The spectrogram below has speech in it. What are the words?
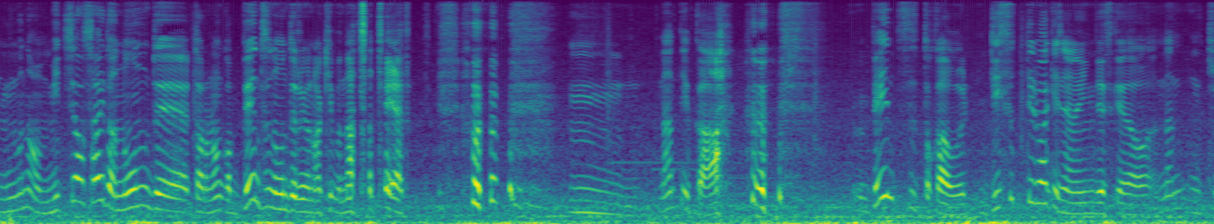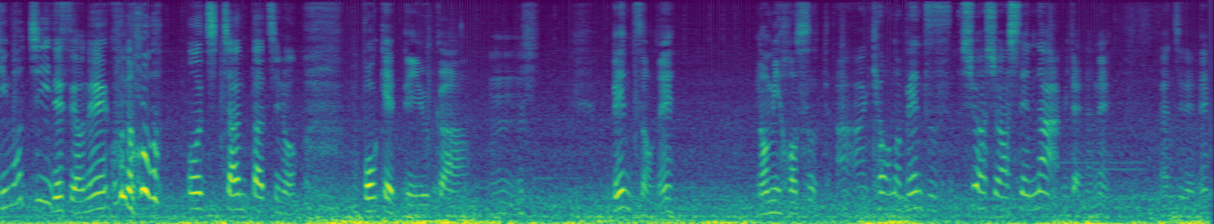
三ツ矢サイダー飲んでたらなんかベンツ飲んでるような気分になっちゃったや。うん。なんていうか。ベンツとかをディスってるわけじゃないんですけどなん気持ちいいですよね。この おじちゃんたちのボケっていうか。うん。ベンツをね飲み干すって。ああ今日のベンツシュワシュワしてんな。みたいなね。感じでね。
